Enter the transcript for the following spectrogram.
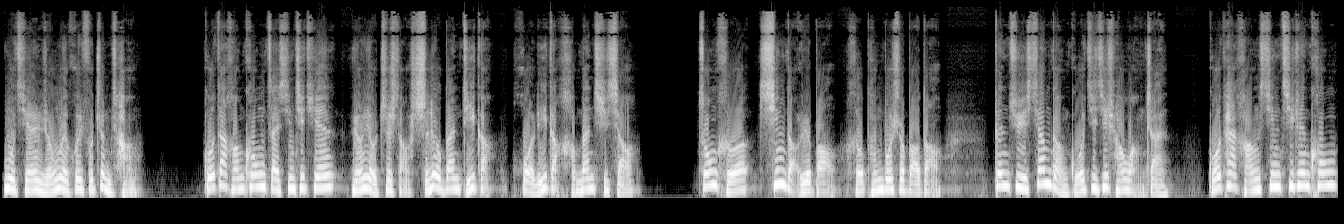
目前仍未恢复正常。国泰航空在星期天仍有至少十六班抵港或离港航班取消。综合《青岛日报》和彭博社报道。根据香港国际机场网站，国泰航星期天空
